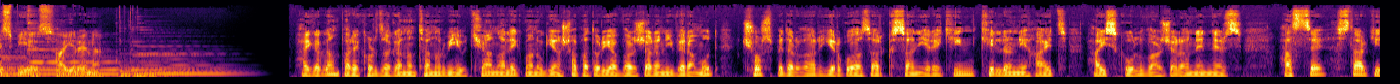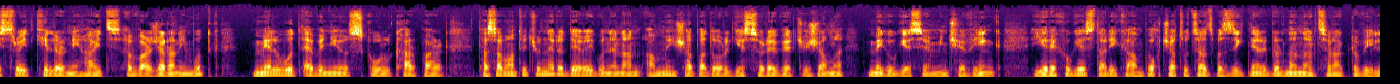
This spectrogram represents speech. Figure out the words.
SPS հայրենը։ Հայկական բարեգործական ընդհանուր միության Ալեք Մանուկյան շփատորիա վարժարանի վերամուտ 4 փետրվար 2023-ին Killerny Heights High School վարժարանի ներս հասցե Starkey Street Killerny Heights վարժարանի մուտք Melwood Avenue School Car Park. Դասավանդությունները տեղի կունենան ամեն շաբաթօր գեսորե վերջ ժամը 1:30-ը մինչև 5 3:30 տարիքը ամբողջացած բզիկներ կգնան արցանակրվել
